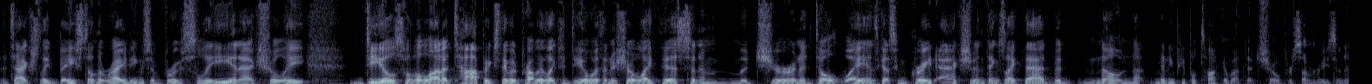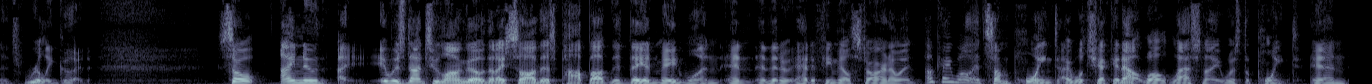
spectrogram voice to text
It's actually based on the writings of Bruce Lee and actually deals with a lot of topics they would probably like to deal with in a show like this in a mature and adult way. And it's got some great action and things like that. But no, not many people talk about that show for some reason. And it's really good. So I knew it was not too long ago that I saw this pop up that they had made one and, and that it had a female star. And I went, okay, well, at some point I will check it out. Well, last night was the point. And,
